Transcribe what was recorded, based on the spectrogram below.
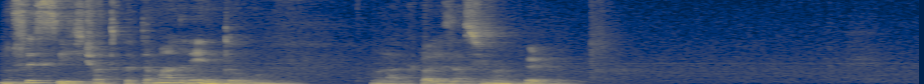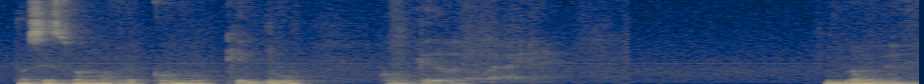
Não sei se shotcut está más lento con la actualización, pero... Entonces vamos a ver cómo quedó, cómo quedó agora. Vamos ver.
